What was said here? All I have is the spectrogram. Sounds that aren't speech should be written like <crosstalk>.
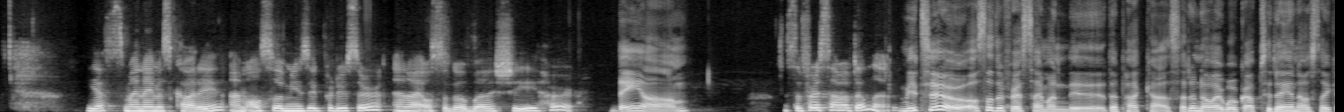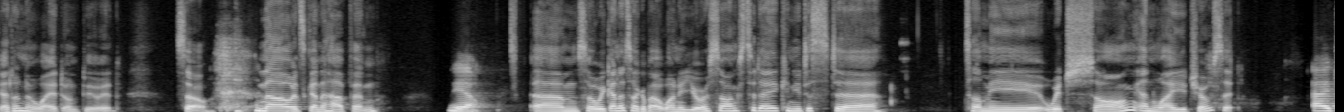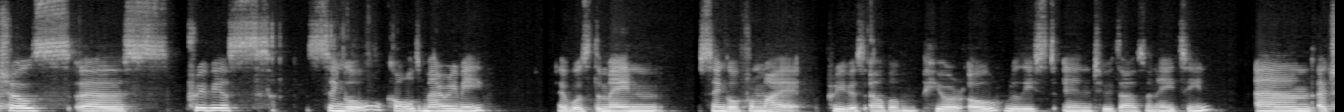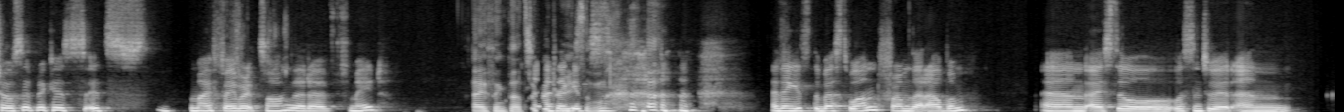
Yes, my name is Kari. I'm also a music producer, and I also go by she, her. Damn. It's the first time I've done that. Me too. Also, the first time on the, the podcast. I don't know. I woke up today and I was like, I don't know why I don't do it. So <laughs> now it's going to happen. Yeah. Um, so we're going to talk about one of your songs today. Can you just uh, tell me which song and why you chose it? I chose a previous single called Marry Me. It was the main single from my previous album, Pure O, released in 2018. And I chose it because it's my favorite song that I've made. I think that's a good think reason. <laughs> I think it's the best one from that album. And I still listen to it and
